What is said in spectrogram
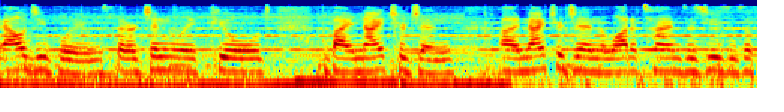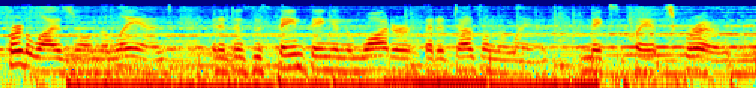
Algae blooms that are generally fueled by nitrogen. Uh, nitrogen a lot of times is used as a fertilizer on the land and it does the same thing in the water that it does on the land. It makes plants grow.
